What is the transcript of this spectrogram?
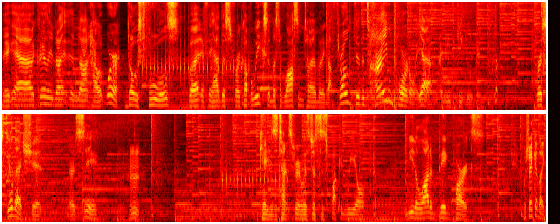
They, uh, clearly not, not how it worked. Those fools. But if they had this for a couple weeks, I must have lost some time when I got thrown through the time portal. Yeah, I need to keep moving. First, steal that shit. Or see. Mm-hmm. Can't use a time spinner with just this fucking wheel. You need a lot of big parts. Wish I could like.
